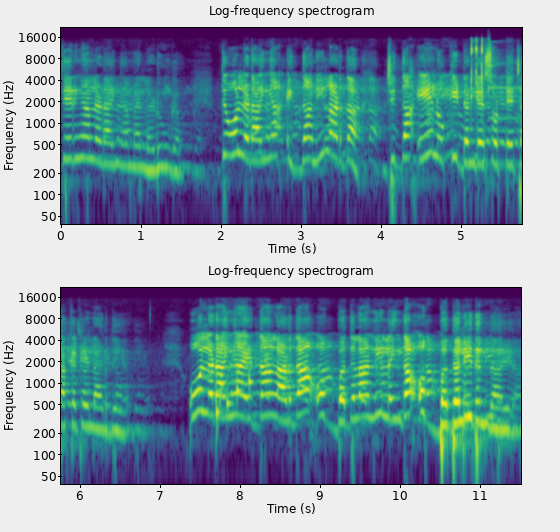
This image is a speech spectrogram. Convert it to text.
ਤੇਰੀਆਂ ਲੜਾਈਆਂ ਮੈਂ ਲੜੂੰਗਾ। ਤੇ ਉਹ ਲੜਾਈਆਂ ਇਦਾਂ ਨਹੀਂ ਲੜਦਾ ਜਿੱਦਾਂ ਇਹ ਲੋਕੀ ਡੰਡੇ ਸੋਟੇ ਚੱਕ ਕੇ ਲੜਦੇ ਆ। ਉਹ ਲੜਾਈਆਂ ਇਦਾਂ ਲੜਦਾ, ਉਹ ਬਦਲਾ ਨਹੀਂ ਲੈਂਦਾ, ਉਹ ਬਦਲ ਹੀ ਦਿੰਦਾ ਆ।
